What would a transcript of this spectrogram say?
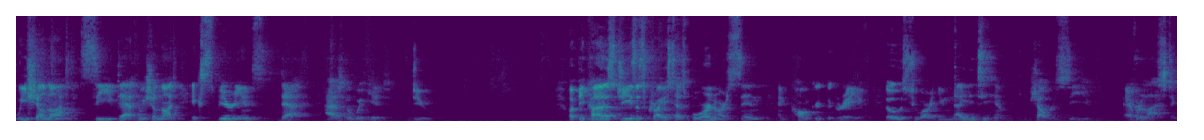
We shall not see death. We shall not experience death as the wicked do. But because Jesus Christ has borne our sin and conquered the grave, those who are united to him shall receive everlasting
